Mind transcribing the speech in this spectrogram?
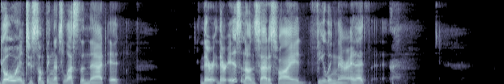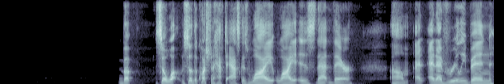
go into something that's less than that, it there there is an unsatisfied feeling there, and it. But so what? So the question I have to ask is why? Why is that there? Um, and and I've really been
